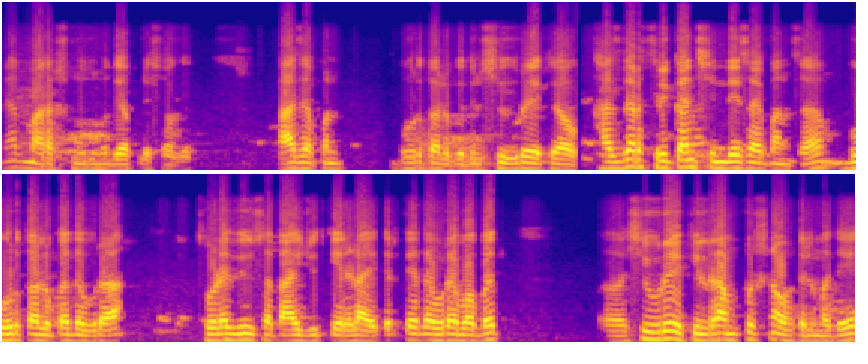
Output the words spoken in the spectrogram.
महाराष्ट्रमध्ये आपले स्वागत. आज आपण भोर तालुक्यातील शिवरे येथे आहोत. खासदार श्रीकांत शिंदे साहेबांचा भोर तालुका दौरा थोड्या दिवसात आयोजित केलेला आहे. तर त्या दौऱ्याबाबत शिवरे येथील रामकृष्ण हॉटेलमध्ये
